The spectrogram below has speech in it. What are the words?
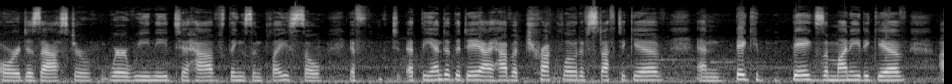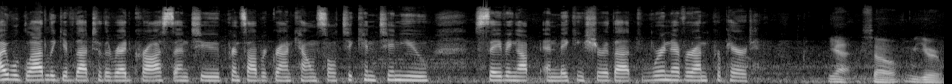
or a disaster where we need to have things in place. So if at the end of the day I have a truckload of stuff to give and big bags of money to give, I will gladly give that to the Red Cross and to Prince Albert Grand Council to continue saving up and making sure that we're never unprepared. Yeah, so you're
